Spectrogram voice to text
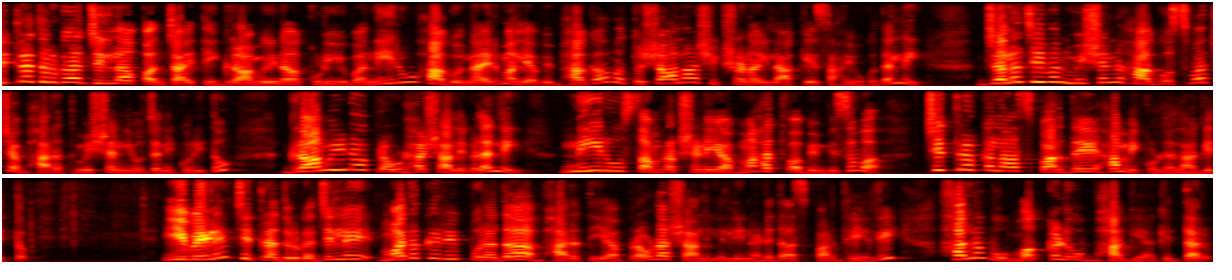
ಚಿತ್ರದುರ್ಗ ಜಿಲ್ಲಾ ಪಂಚಾಯಿತಿ ಗ್ರಾಮೀಣ ಕುಡಿಯುವ ನೀರು ಹಾಗೂ ನೈರ್ಮಲ್ಯ ವಿಭಾಗ ಮತ್ತು ಶಾಲಾ ಶಿಕ್ಷಣ ಇಲಾಖೆ ಸಹಯೋಗದಲ್ಲಿ ಜಲಜೀವನ್ ಮಿಷನ್ ಹಾಗೂ ಸ್ವಚ್ಛ ಭಾರತ್ ಮಿಷನ್ ಯೋಜನೆ ಕುರಿತು ಗ್ರಾಮೀಣ ಪ್ರೌಢಶಾಲೆಗಳಲ್ಲಿ ನೀರು ಸಂರಕ್ಷಣೆಯ ಮಹತ್ವ ಬಿಂಬಿಸುವ ಚಿತ್ರಕಲಾ ಸ್ಪರ್ಧೆ ಹಮ್ಮಿಕೊಳ್ಳಲಾಗಿತ್ತು. ಈ ವೇಳೆ ಚಿತ್ರದುರ್ಗ ಜಿಲ್ಲೆ ಮದಕರಿಪುರದ ಭಾರತೀಯ ಪ್ರೌಢಶಾಲೆಯಲ್ಲಿ ನಡೆದ ಸ್ಪರ್ಧೆಯಲ್ಲಿ ಹಲವು ಮಕ್ಕಳು ಭಾಗಿಯಾಗಿದ್ದರು.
